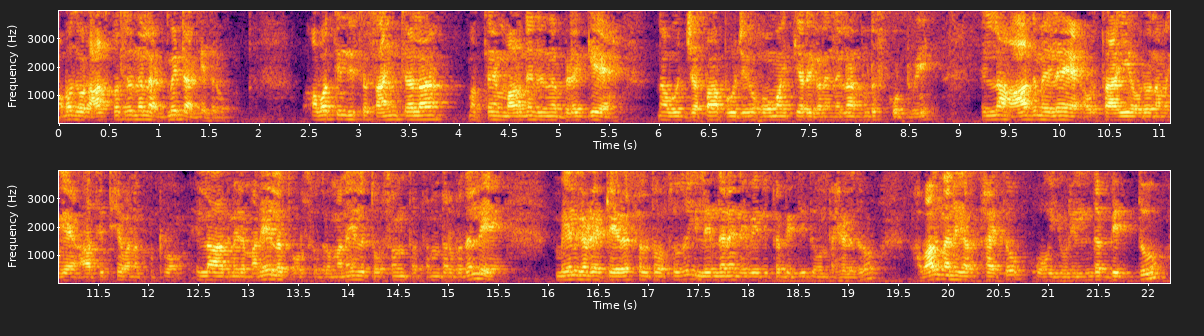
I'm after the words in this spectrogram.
ಅವಾಗ ಅವ್ರ ಆಸ್ಪತ್ರೆಯಲ್ಲಿ ಅಡ್ಮಿಟ್ ಆಗಿದ್ರು. ಅವತ್ತಿನ ದಿವಸ ಸಾಯಂಕಾಲ ಮತ್ತೆ ಮಾರನೇ ದಿನ ಬೆಳಗ್ಗೆ ನಾವು ಜಪ ಪೂಜೆ, ಹೋಮ ಇತ್ಯಾದಿಗಳನ್ನೆಲ್ಲ ನಡೆಸ್ಕೊಟ್ವಿ. ಎಲ್ಲ ಆದಮೇಲೆ ಅವ್ರ ತಾಯಿ ಅವರು ನಮಗೆ ಆತಿಥ್ಯವನ್ನು ಕೊಟ್ಟರು ಎಲ್ಲ ಆದಮೇಲೆ ಮನೆಯೆಲ್ಲ ತೋರಿಸಿದ್ರು. ಮನೆಯಲ್ಲಿ ತೋರಿಸೋಂಥ ಸಂದರ್ಭದಲ್ಲಿ ಮೇಲ್ಗಡೆ ಟೆರೆಸಲ್ಲಿ ತೋರಿಸಿದ್ರು. ಇಲ್ಲಿಂದನೇ ನಿವೇದಿತ ಬಿದ್ದಿದ್ದು ಅಂತ ಹೇಳಿದ್ರು. ಅವಾಗ ನನಗೆ ಅರ್ಥ ಆಯಿತು, ಓ, ಇವ್ರು ಇಲ್ಲಿಂದ ಬಿದ್ದು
